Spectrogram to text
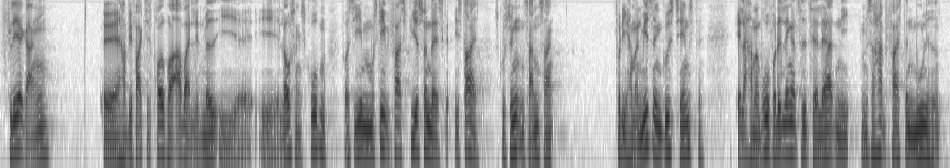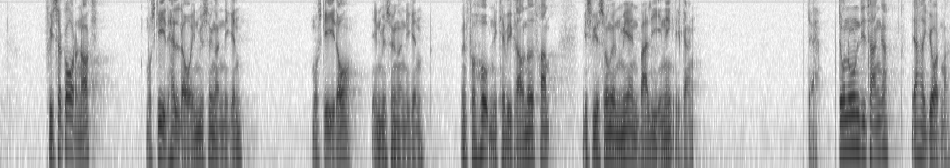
flere gange, øh, har vi faktisk prøvet på at arbejde lidt med i, øh, i lovsangsgruppen, for at sige, at måske vi faktisk fire søndage i streg skulle synge den samme sang. Fordi har man misset en gudstjeneste, eller har man brug for lidt længere tid til at lære den i, jamen så har vi faktisk den mulighed. Fordi så går der nok Måske et halvt år, inden vi synger den igen. Måske et år, inden vi synger den igen. Men forhåbentlig kan vi grave noget frem, hvis vi har sunget den mere end bare lige en enkelt gang. Ja, det var nogle af de tanker, jeg havde gjort mig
